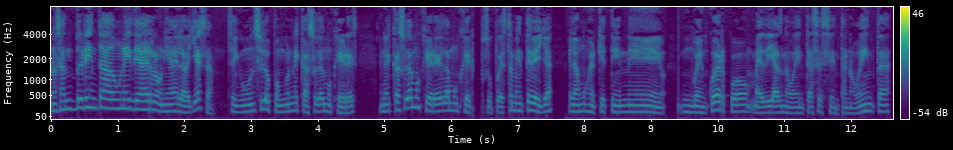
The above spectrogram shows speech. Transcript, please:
nos han brindado una idea errónea de la belleza. Según si lo pongo en el caso de las mujeres, en el caso de la mujer es la mujer supuestamente bella, es la mujer que tiene un buen cuerpo, medidas 90, 60, 90,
